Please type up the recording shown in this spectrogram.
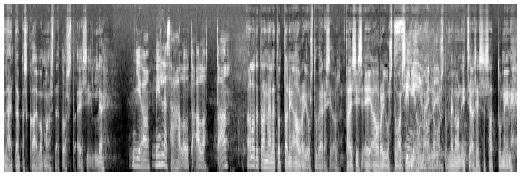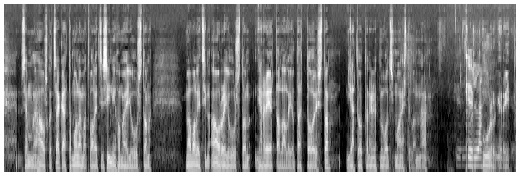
Lähdetäänpäs kaivamaan sitä tosta esille. Joo, millä sä haluat aloittaa? Aloitetaan näillä totta, niin aurajuustoversioilla. Tai siis ei aurajuusto, vaan Sinihome. sinihomejuusto. Meillä on itse asiassa sattu niin semmoinen hauska säkä, että molemmat valitsi sinihomejuuston. Mä valitsin aurajuuston ja Reettalla oli jotain toista. Ja totta, niin nyt me voitaisiin maistella nämä Kyllä. burgerit.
